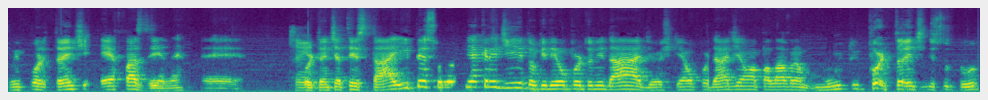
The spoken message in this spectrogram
o importante é fazer, né? É, o importante é testar e pessoas que acreditam, que dê oportunidade. Eu acho que a oportunidade é uma palavra muito importante disso tudo.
